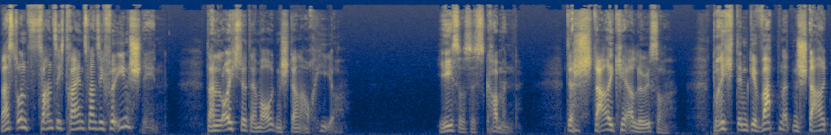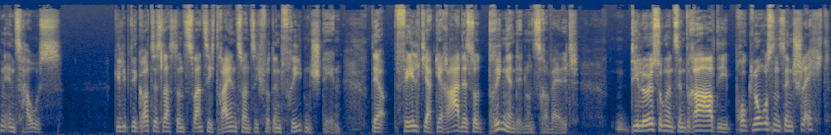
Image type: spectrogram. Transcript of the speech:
Lasst uns 2023 für ihn stehen, dann leuchtet der Morgenstern auch hier. Jesus ist kommen, der starke Erlöser, bricht dem gewappneten Starken ins Haus. Geliebte Gottes, lasst uns 2023 für den Frieden stehen. Der fehlt ja gerade so dringend in unserer Welt. Die Lösungen sind rar, die Prognosen sind schlecht.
